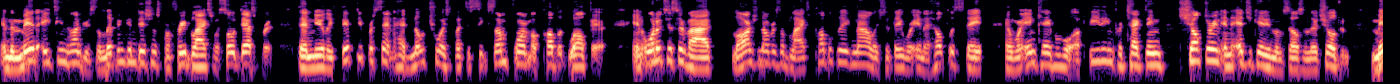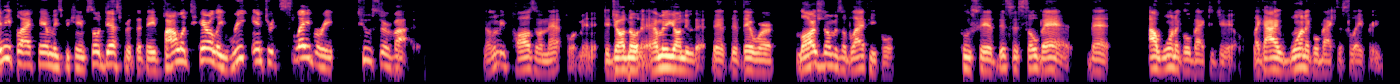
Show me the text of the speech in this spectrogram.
In the mid 1800s, the living conditions for free blacks were so desperate that nearly 50% had no choice but to seek some form of public welfare. In order to survive, large numbers of blacks publicly acknowledged that they were in a helpless state and were incapable of feeding, protecting, sheltering, and educating themselves and their children. Many black families became so desperate that they voluntarily re entered slavery to survive. Now, let me pause on that for a minute. Did y'all know that? How many of y'all knew that? that? That there were large numbers of black people who said this is so bad that I want to go back to jail. Like I want to go back to slavery.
